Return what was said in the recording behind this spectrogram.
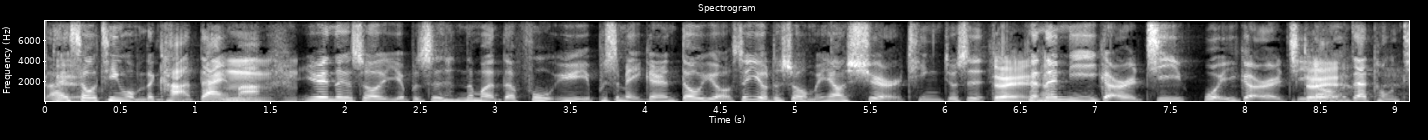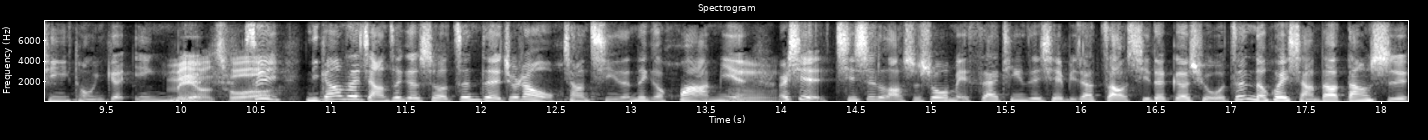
来收听我们的卡带嘛。对对，因为那个时候也不是那么的富裕，不是每个人都有，所以有的时候我们要 share 听，就是可能你一个耳机，我一个耳机，然后我们再同听同一个音乐，没有错。所以你刚刚在讲这个时候，真的就让我想起了那个画面，嗯、而且其实老实说，我每次在听这些比较早期的歌曲，我真的会想到当时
